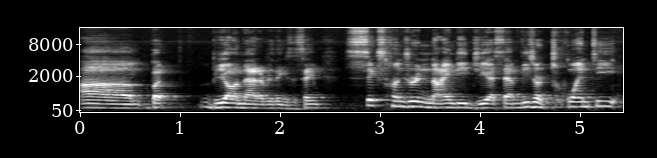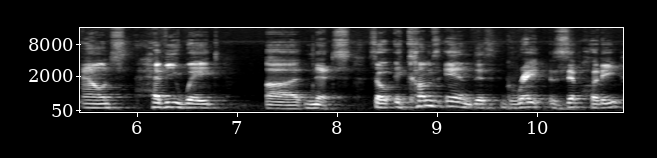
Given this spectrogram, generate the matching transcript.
Um, but beyond that, everything's the same. 690 GSM, these are 20 ounce heavyweight uh, knits. So it comes in this great zip hoodie,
